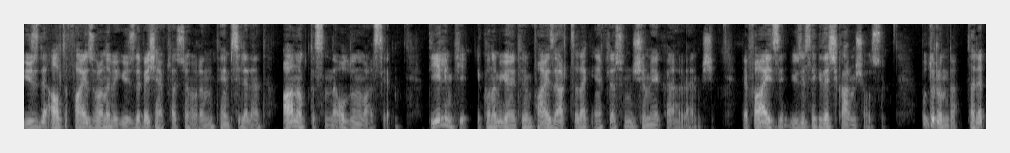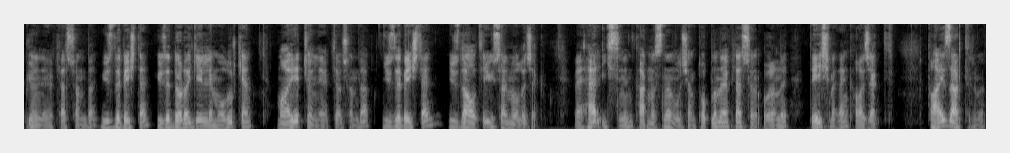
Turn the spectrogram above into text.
%6 faiz oranı ve %5 enflasyon oranını temsil eden A noktasında olduğunu varsayalım. Diyelim ki ekonomi yönetimi faiz arttırarak enflasyonu düşürmeye karar vermiş ve faizi %8'e çıkarmış olsun. Bu durumda talep yönlü enflasyonda %5'ten %4'e gerileme olurken maliyet yönlü enflasyonda %5'ten %6'ya yükselme olacak ve her ikisinin karmasından oluşan toplam enflasyon oranı değişmeden kalacaktır. Faiz artırımı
